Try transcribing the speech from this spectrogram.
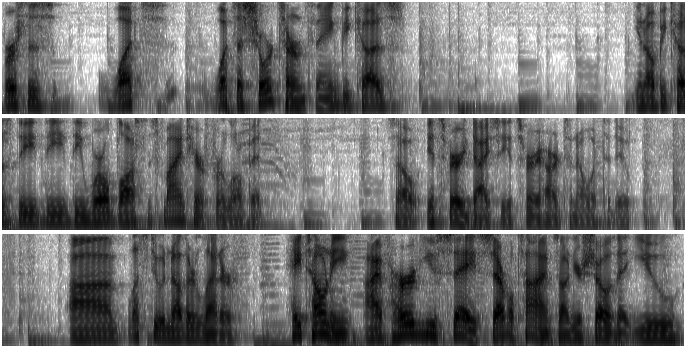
versus what's what's a short term thing because you know, because the the the world lost its mind here for a little bit. So it's very dicey. It's very hard to know what to do. Um, let's do another letter. Hey Tony, I've heard you say several times on your show that you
